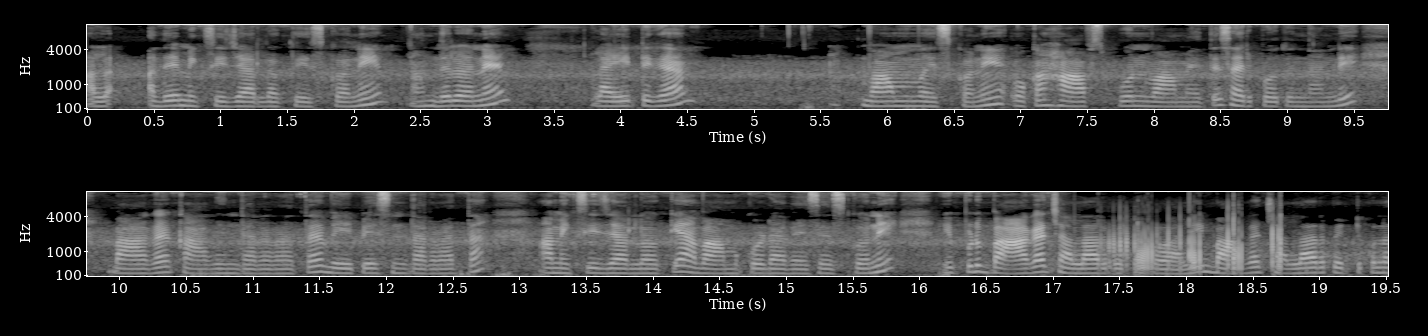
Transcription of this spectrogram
అలా అదే మిక్సీ జార్లోకి తీసుకొని అందులోనే లైట్గా వామ్ వేసుకొని ఒక హాఫ్ స్పూన్ వామ్ అయితే సరిపోతుందండి. బాగా కాగిన తర్వాత వేపేసిన తర్వాత ఆ మిక్సీ జార్లోకి ఆ వాము కూడా వేసేసుకొని ఇప్పుడు బాగా చల్లారి పెట్టుకోవాలి. బాగా చల్లారి పెట్టుకున్న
